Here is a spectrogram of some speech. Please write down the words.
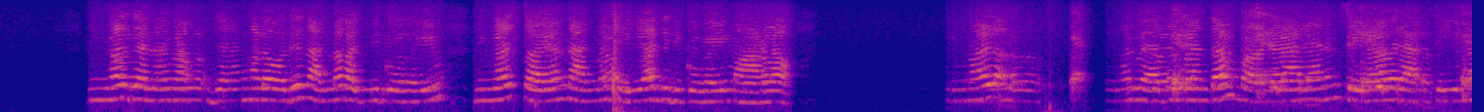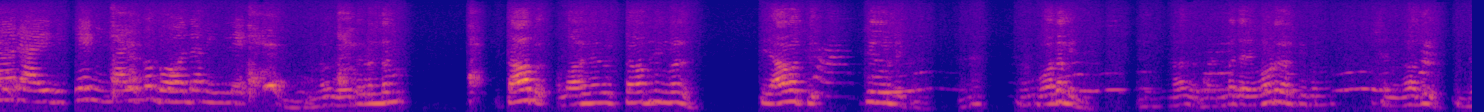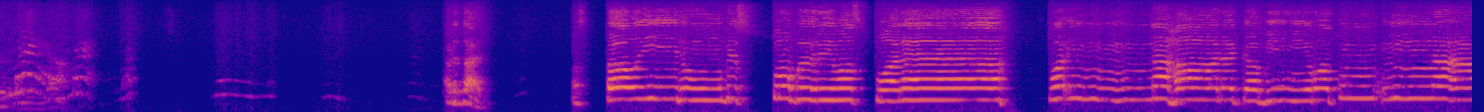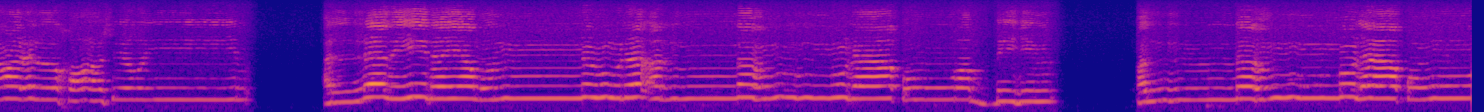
നിങ്ങൾ ജനങ്ങ ജനങ്ങളോട് നന്മ കൽപ്പിക്കുകയും നിങ്ങൾ സ്വയം നന്മ ചെയ്യാതിരിക്കുകയുമാണോ? നിങ്ങൾ നിങ്ങൾ വേദഗ്രന്ഥം പാരായണം ചെയ്യുന്നവരാ ചെയ്യുന്നവരായിരിക്കെ നിങ്ങൾക്ക് ബോധമില്ലേ? നിങ്ങൾ വേദഗ്രന്ഥം കിതാബ് അള്ളാഹുവിന്റെ കിതാബ് നിങ്ങൾ തിലാവത്ത് ചെയ്തുകൊണ്ടിരിക്കുന്നു أنهم ملاقو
